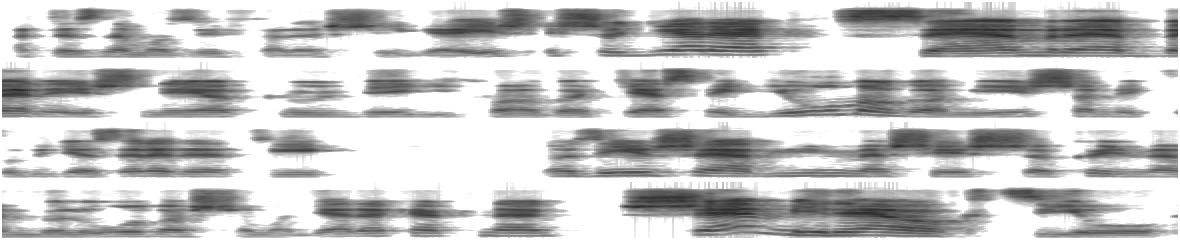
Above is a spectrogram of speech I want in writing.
hát ez nem az ő felesége is. És a gyerek szemrebben és nélkül végighallgatja ezt, még jó magam is, amikor ugye az eredeti az én saját és könyvemből olvasom a gyerekeknek, semmi reakció.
